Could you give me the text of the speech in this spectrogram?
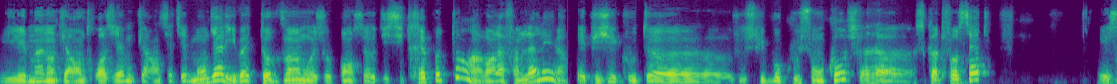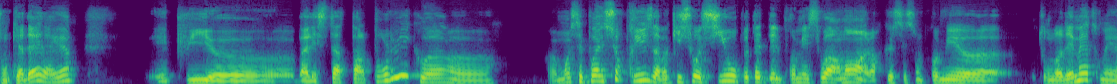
il est maintenant 43e ou 47e mondial. Il va être top 20, moi, je pense, euh, d'ici très peu de temps, avant la fin de l'année. là. Et puis, j'écoute, euh, je suis beaucoup son coach, là, euh, Scott Fawcett, et son cadet, d'ailleurs. Et puis, euh, bah, les stats parlent pour lui, quoi. Euh, moi, c'est pas une surprise. Qu'il soit si haut peut-être dès le premier soir, non, alors que c'est son premier tournoi des maîtres. Mais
